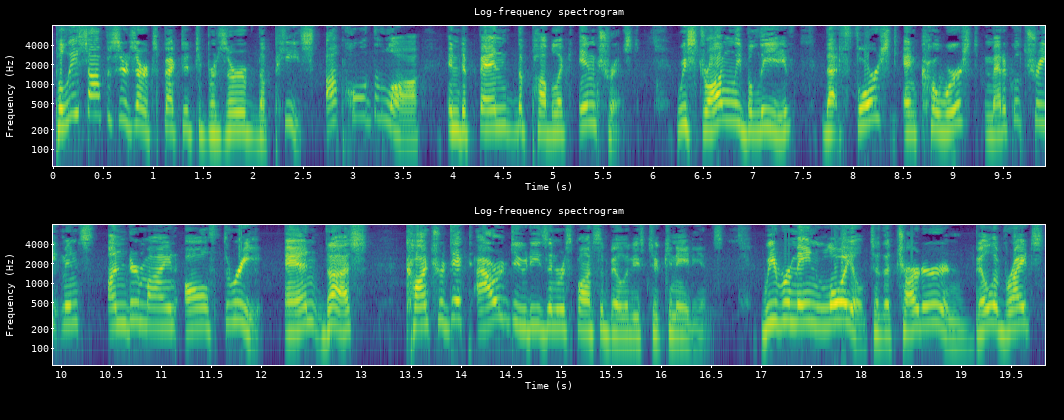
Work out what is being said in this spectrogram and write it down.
Police officers are expected to preserve the peace, uphold the law, and defend the public interest. We strongly believe that forced and coerced medical treatments undermine all three, and thus contradict our duties and responsibilities to Canadians. We remain loyal to the Charter and Bill of Rights,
